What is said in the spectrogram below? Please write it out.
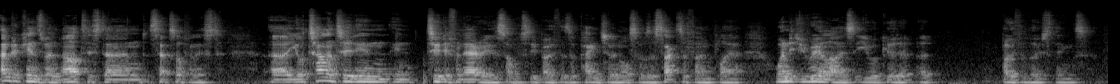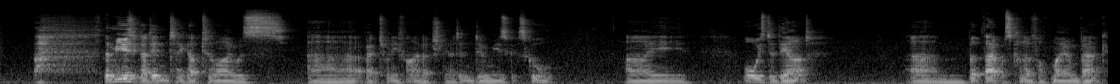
Andrew Kinsman, artist and saxophonist. Uh, you're talented in, in two different areas, obviously both as a painter and also as a saxophone player. When did you realise that you were good at, at both of those things? The music I didn't take up till I was uh, about 25 actually. I didn't do music at school. I always did the art, um, but that was kind of off my own back.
